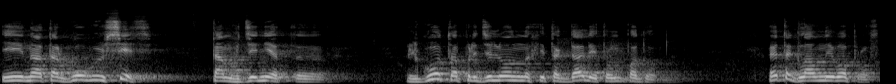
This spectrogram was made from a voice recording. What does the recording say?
и на торговую сеть, там, где нет э, льгот определенных и так далее и тому подобное. Это главный вопрос.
